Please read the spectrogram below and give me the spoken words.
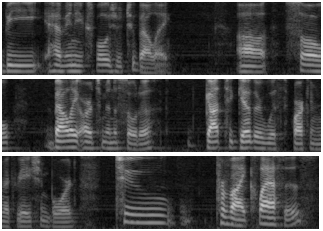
be have any exposure to ballet. Uh, so, Ballet Arts Minnesota got together with the Park and Recreation Board to provide classes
